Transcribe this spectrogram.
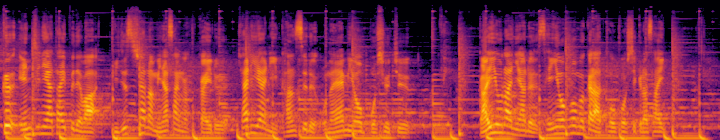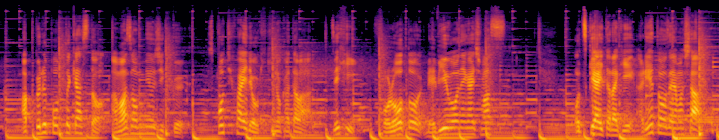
聞くエンジニアタイプでは技術者の皆さんが抱えるキャリアに関するお悩みを募集中。概要欄にある専用フォームから投稿してください。Apple Podcast、Amazon Music、Spotify でお聞きの方はぜひフォローとレビューをお願いします。お付き合いいただきありがとうございました。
